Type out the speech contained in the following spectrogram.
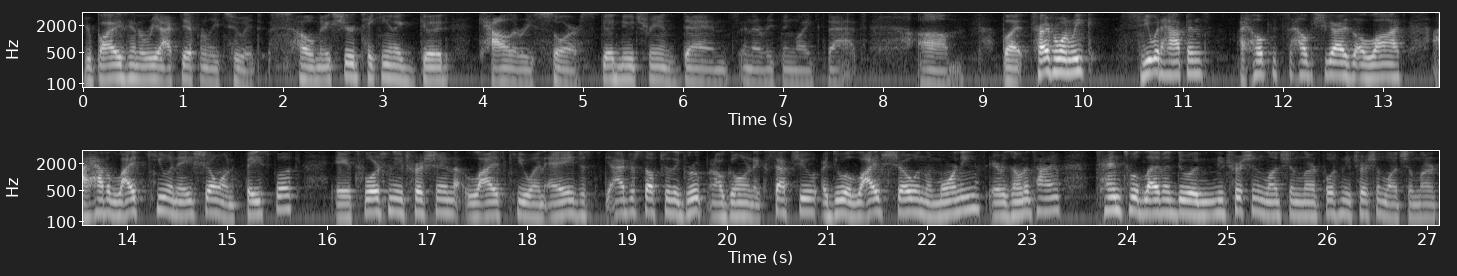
your body's going to react differently to it. So make sure you're taking in a good calorie source, good nutrient dense, and everything like that. Um, but try for one week, see what happens. I hope this helps you guys a lot. I have a live Q&A show on Facebook. It's Fullerton Nutrition live Q&A. Just add yourself to the group and I'll go and accept you. I do a live show in the mornings, Arizona time, 10 to 11, do a nutrition lunch and learn, Fullerton Nutrition lunch and learn.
